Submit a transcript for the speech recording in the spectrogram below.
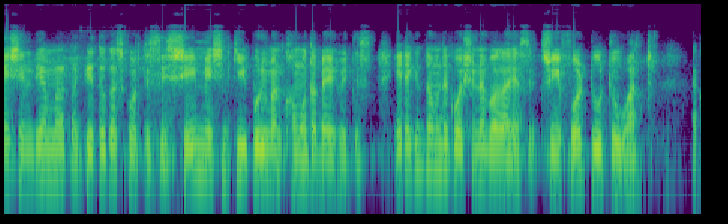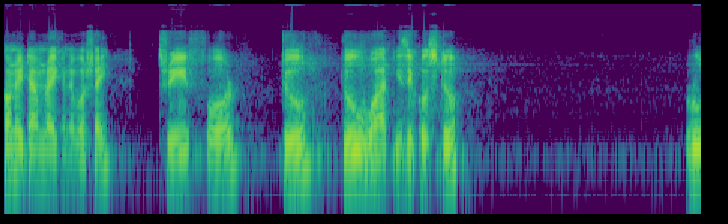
মেশিন দিয়ে আমরা কৃতকাজ করতেছি, সেই মেশিন কি পরিমাণ ক্ষমতা ব্যয় হইতেছে? এটা কিন্তু আমাদের কোয়েশ্চনে বলাই আছে। Three four two two watt এখন এটা আমরা এখানে বসাই। Three four two two watt is equals to rho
